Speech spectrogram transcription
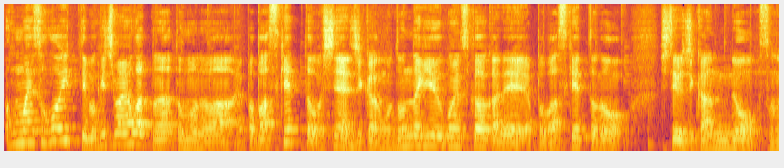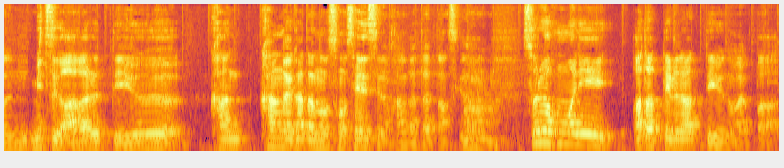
ほんまにそこ行って僕一番良かったなと思うのはやっぱバスケットをしない時間をどんだけ有効に使うかでやっぱバスケットのしてる時間のその密が上がるっていうかん考え方のその先生の考え方だったんですけど、うん。それはほんまに当たってるなっていうのはやっぱ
